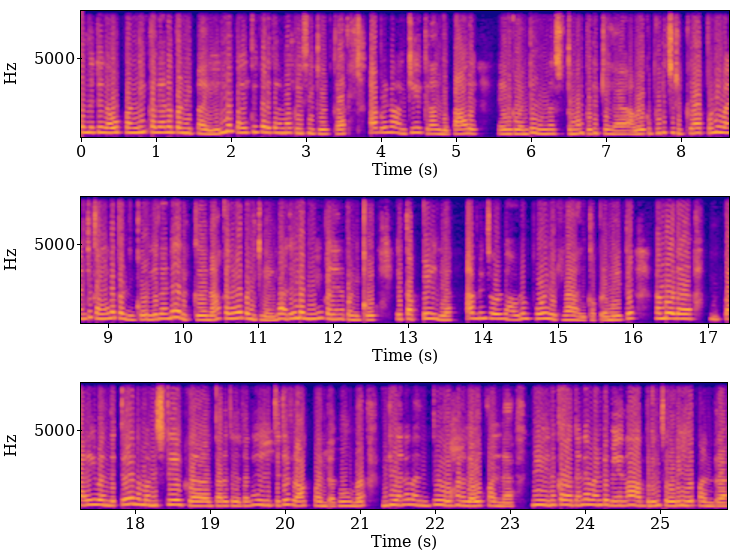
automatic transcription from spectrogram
வந்துட்டு லவ் பண்ணி கல்யாணம் பண்ணிப்பேன்? என்ன பைத்தியக்காரத்தனமா பேசிட்டு இருக்க? அப்படின்னு அவன் கேக்குறான். இங்க பாரு எனக்கு வந்துட்டு உன்னை சுத்தமா பிடிக்கல. அவளுக்கு பிடிச்சிருக்கு. அப்போ நீ வந்துட்டு கல்யாணம் பண்ணிக்கோ. இதுல என்ன இருக்கு? நான் கல்யாணம் பண்ணிக்கிறேன்ல. அதே மாதிரி நீயும் கல்யாணம் பண்ணிக்கோ. இது தப்பே இல்லை. அப்படின்னு சொல்லிட்டு அவளும் போயிடுறான் அதுக்கப்புறமேட்டு நம்மளோட பழி வந்துட்டு நம்ம மிஸ்டேக் தரத்துல தானே இழுத்துட்டு லாக் பண்ற ரூம் நீ தானே வந்துட்டு ரோஹனை லவ் பண்ண. நீ எனக்காக தானே வந்துட்டு வேணாம் அப்படின்னு சொல்லி இது பண்ற.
